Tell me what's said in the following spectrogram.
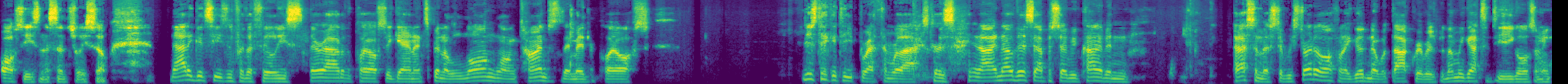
all season essentially. So not a good season for the Phillies. They're out of the playoffs again. It's been a long long time since they made the playoffs. Just take a deep breath and relax, because you know I know this episode we've kind of been pessimistic. We started off on a good note with Doc Rivers, but then we got to the Eagles and we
